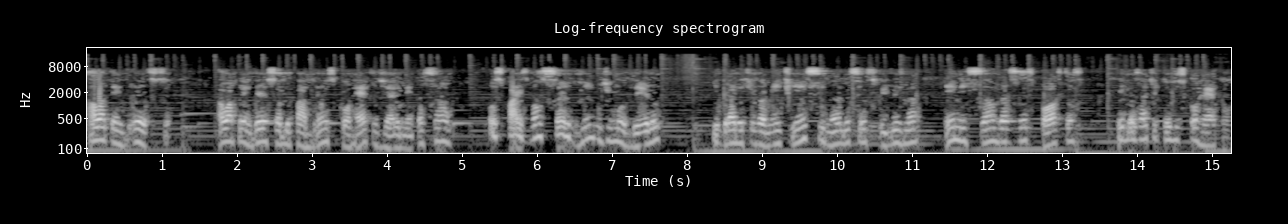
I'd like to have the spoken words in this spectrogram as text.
Ao, atender, ao aprender sobre padrões corretos de alimentação, os pais vão servindo de modelo e gradativamente ensinando seus filhos na emissão das respostas e das atitudes corretas,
